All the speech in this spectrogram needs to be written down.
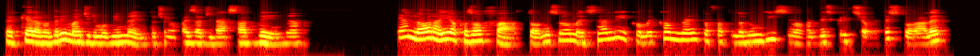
perché erano delle immagini in movimento, c'erano paesaggi della Sardegna. E allora io cosa ho fatto? Mi sono messa lì come commento, ho fatto una lunghissima descrizione testuale,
